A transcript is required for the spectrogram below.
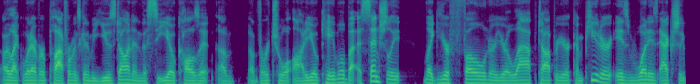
or like whatever platform it's going to be used on. And the CEO calls it a, a virtual audio cable. But essentially, like your phone or your laptop or your computer is what is actually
